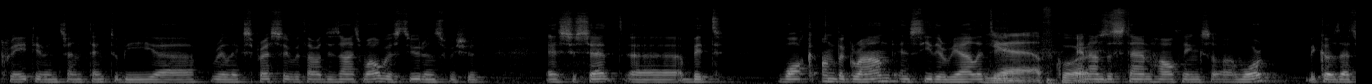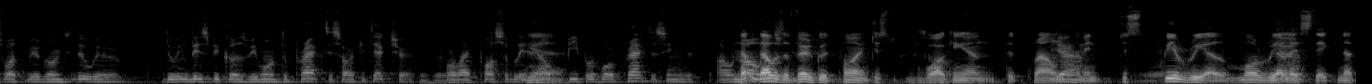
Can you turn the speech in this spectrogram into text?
creative and tend, tend to be uh, really expressive with our designs while we're students, we should, as you said, uh, a bit walk on the ground and see the reality Yeah, of course. and understand how things uh, work, because that's what we're going to do. We're doing this because we want to practice architecture, Mhm. or like possibly Yeah. help people who are practicing with our That, knowledge. that was a very good point. Just So- walking on the ground. Yeah. I mean, just Yeah. be real, more realistic, not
